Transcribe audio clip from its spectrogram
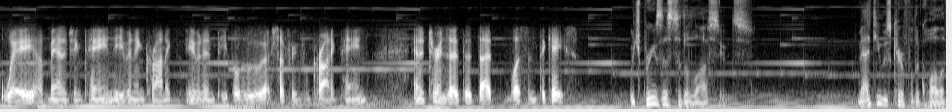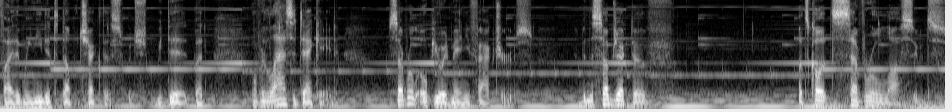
way of managing pain, even in chronic, even in people who are suffering from chronic pain. And it turns out that that wasn't the case. Which brings us to the lawsuits. Matthew was careful to qualify that we needed to double check this, which we did, but over the last decade, several opioid manufacturers been the subject of, let's call it several lawsuits.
